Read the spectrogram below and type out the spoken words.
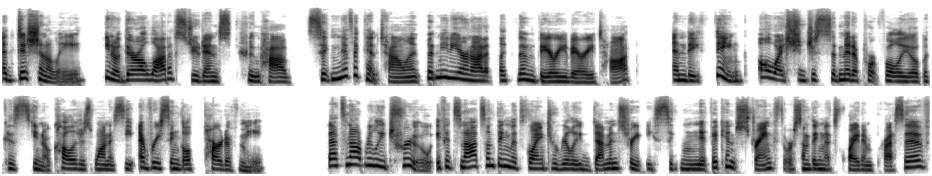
Additionally, you know, there are a lot of students who have significant talent, but maybe are not at like the very, very top. And they think, oh, I should just submit a portfolio because, you know, colleges want to see every single part of me. That's not really true. If it's not something that's going to really demonstrate a significant strength or something that's quite impressive,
